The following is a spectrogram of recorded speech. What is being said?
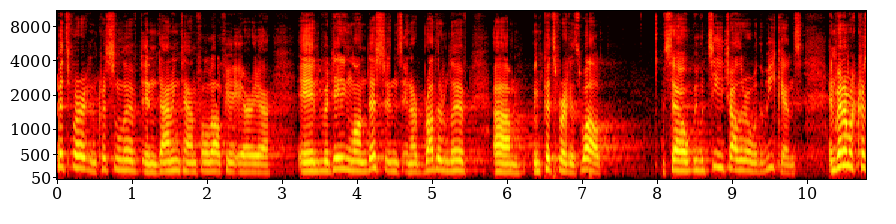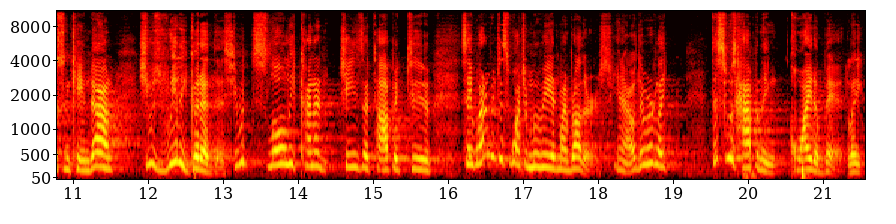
Pittsburgh, and Kristen lived in Downingtown, Philadelphia area. And we were dating long distance, and our brother lived um, in Pittsburgh as well. So we would see each other over the weekends. And whenever Kristen came down, she was really good at this. She would slowly kind of change the topic to say, why don't we just watch a movie at my brother's? You know, they were like, this was happening quite a bit. Like,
